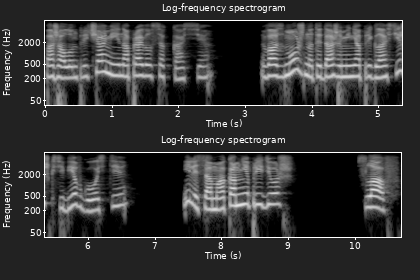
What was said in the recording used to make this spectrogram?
Пожал он плечами и направился к кассе. Возможно, ты даже меня пригласишь к себе в гости. Или сама ко мне придешь. Слав,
